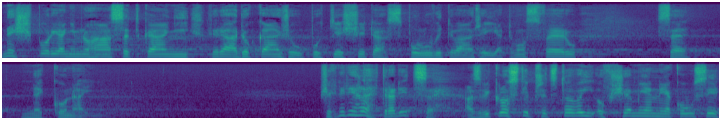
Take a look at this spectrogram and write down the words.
nešpory ani mnohá setkání, která dokážou potěšit a spolu vytvářejí atmosféru, se nekonají. Všechny tyhle tradice a zvyklosti představují ovšem jen jakousi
